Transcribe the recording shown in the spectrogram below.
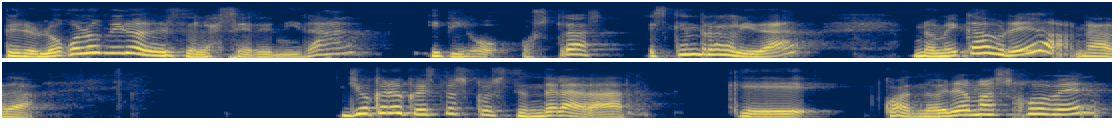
Pero luego lo miro desde la serenidad y digo, ostras, es que en realidad no me cabrea nada. Yo creo que esto es cuestión de la edad, que cuando era más joven,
